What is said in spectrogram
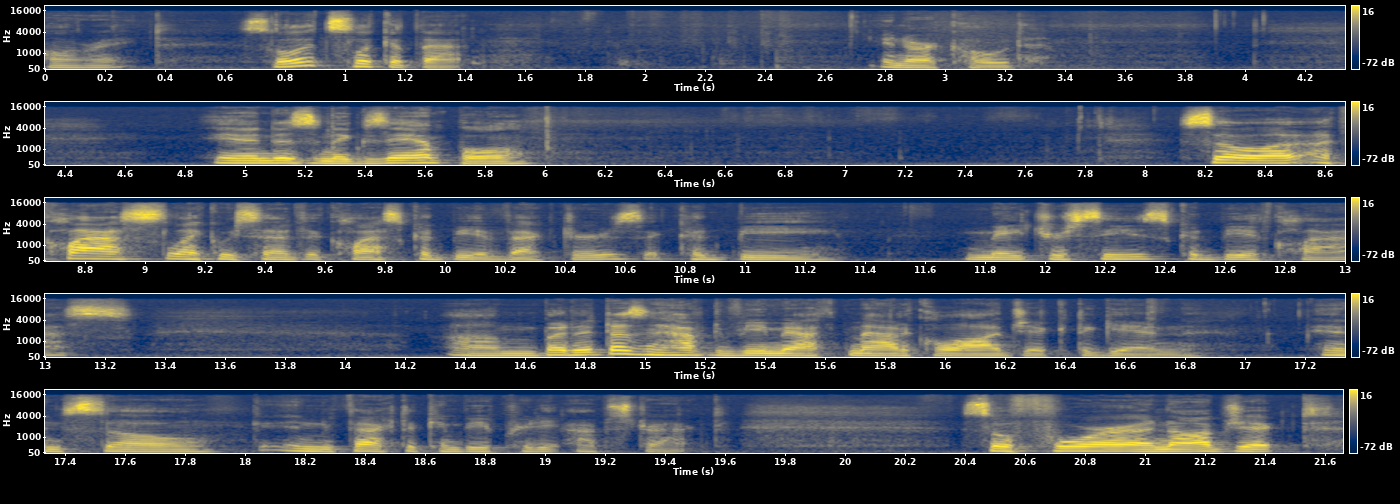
All right. So let's look at that in our code. And as an example, so a, a, class, like we said, a class could be a vectors, it could be matrices, could be a class. Um, but it doesn't have to be a mathematical object again. And so, in fact, it can be pretty abstract. So for an object,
